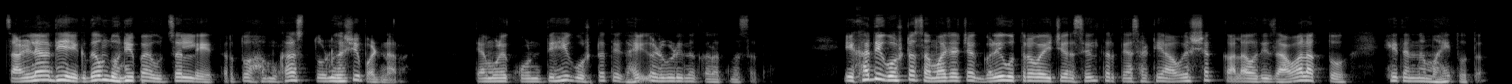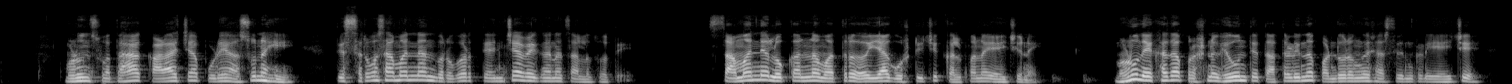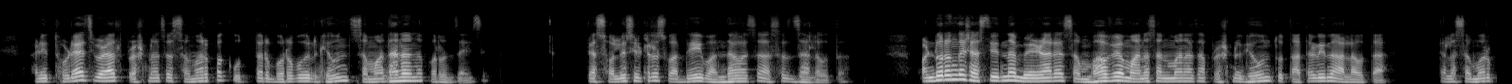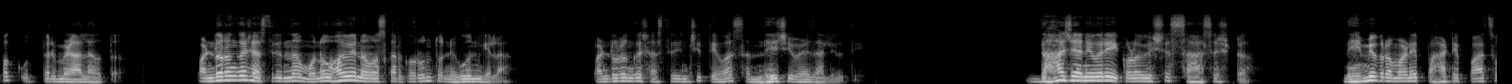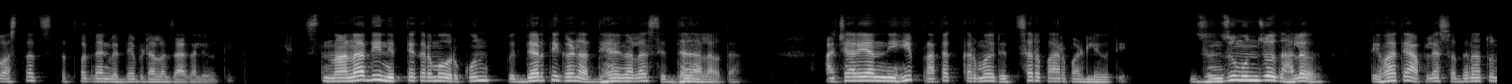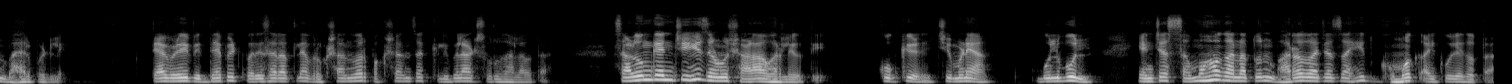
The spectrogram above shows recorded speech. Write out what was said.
चालण्याआधी एकदम दोन्ही पाय उचलले तर तो हमखास तोंडघशी पडणार. त्यामुळे कोणतीही गोष्ट ते घाई गडबडीनं करत नसत. एखादी गोष्ट समाजाच्या गळी उतरवायची असेल तर त्यासाठी आवश्यक कालावधी जावा लागतो हे त्यांना माहीत होतं. म्हणून स्वतः काळाच्या पुढे असूनही ते सर्वसामान्यांबरोबर त्यांच्या वेगानं चालत होते. सामान्य लोकांना मात्र या गोष्टीची कल्पना यायची नाही. म्हणून एखादा प्रश्न घेऊन ते तातडीनं पांडुरंग शास्त्रींकडे यायचे आणि थोड्याच वेळात प्रश्नाचं समर्पक उत्तर बरोबर घेऊन समाधानानं परत जायचे. त्या सॉलिसिटर स्वाध्यायी बांधवाचं असंच झालं होतं. पांडुरंग शास्त्रींना मिळणाऱ्या संभाव्य मानसन्मानाचा प्रश्न घेऊन तो तातडीनं आला होता. त्याला समर्पक उत्तर मिळालं होतं. पांडुरंग शास्त्रींना मनोभावे नमस्कार करून तो निघून गेला. पांडुरंग शास्त्रींची तेव्हा संध्येची वेळ झाली होती. दहा जानेवारी एकोणावीसशे सहासष्ट. नेहमीप्रमाणे पहाटे पाच वाजताच तत्त्वज्ञान विद्यापीठाला जाग आली होती. स्नानादी नित्यकर्म उरकून विद्यार्थीगण अध्ययनाला सिद्ध झाला होता. आचार्यांनीही प्रातकर्म रितसर पार पाडली होती. झुंजूमुंजू झालं तेव्हा ते आपल्या सदनातून बाहेर पडले. त्यावेळी विद्यापीठ परिसरातल्या वृक्षांवर पक्ष्यांचा किलबिलाट सुरू झाला होता. साळुंग्यांचीही जणू शाळा भरली होती. कोकिळ चिमण्या बुलबुल यांच्या समूहगानातून भारद्वाजाचाही घुमक ऐकू येत होता.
